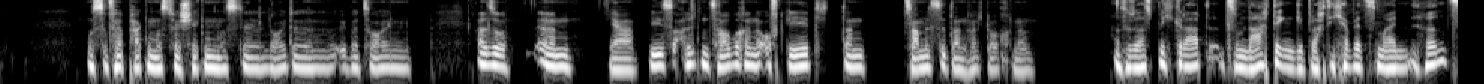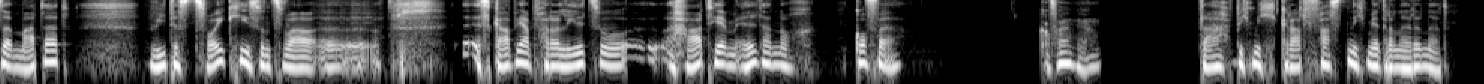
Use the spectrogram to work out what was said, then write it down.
musst du verpacken, musst verschicken, musst du Leute überzeugen. Also, ähm, ja, wie es alten Zauberern oft geht, dann sammelst du dann halt doch. Ne? Also du hast mich gerade zum Nachdenken gebracht. Ich habe jetzt mein Hirn zermattert, wie das Zeug hieß. Und zwar, äh, es gab ja parallel zu HTML dann noch Goffer. Goffer, ja. Da habe ich mich gerade fast nicht mehr dran erinnert.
